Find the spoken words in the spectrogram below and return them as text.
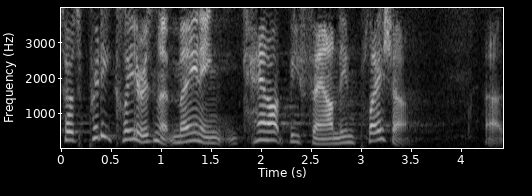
So it's pretty clear, isn't it? Meaning cannot be found in pleasure. Uh,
